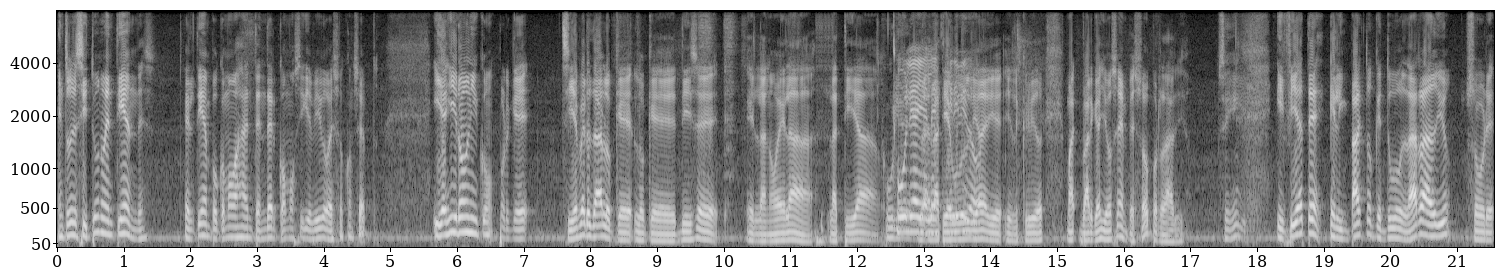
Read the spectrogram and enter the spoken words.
Entonces, si tú no entiendes el tiempo, ¿cómo vas a entender cómo sigue vivo esos conceptos? Y es irónico porque si es verdad lo que, lo que dice en la novela la tía Julia y la, el la tía escribidor. Julia y, y el escribidor, Vargas Llosa empezó por radio. Sí. Y fíjate el impacto que tuvo la radio sobre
